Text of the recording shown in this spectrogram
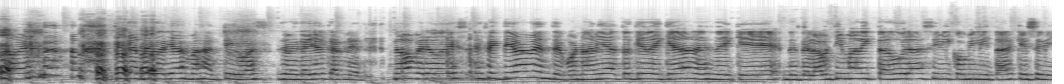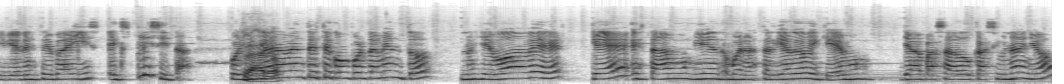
No, ¿eh? categorías más antiguas. Se me cayó el carnet. No, pero es efectivamente, pues no había toque de queda desde que, desde la última dictadura cívico-militar que se vivió en este país, explícita. Porque claramente este comportamiento nos llevó a ver que estábamos viendo, bueno, hasta el día de hoy que hemos ya pasado casi un año,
